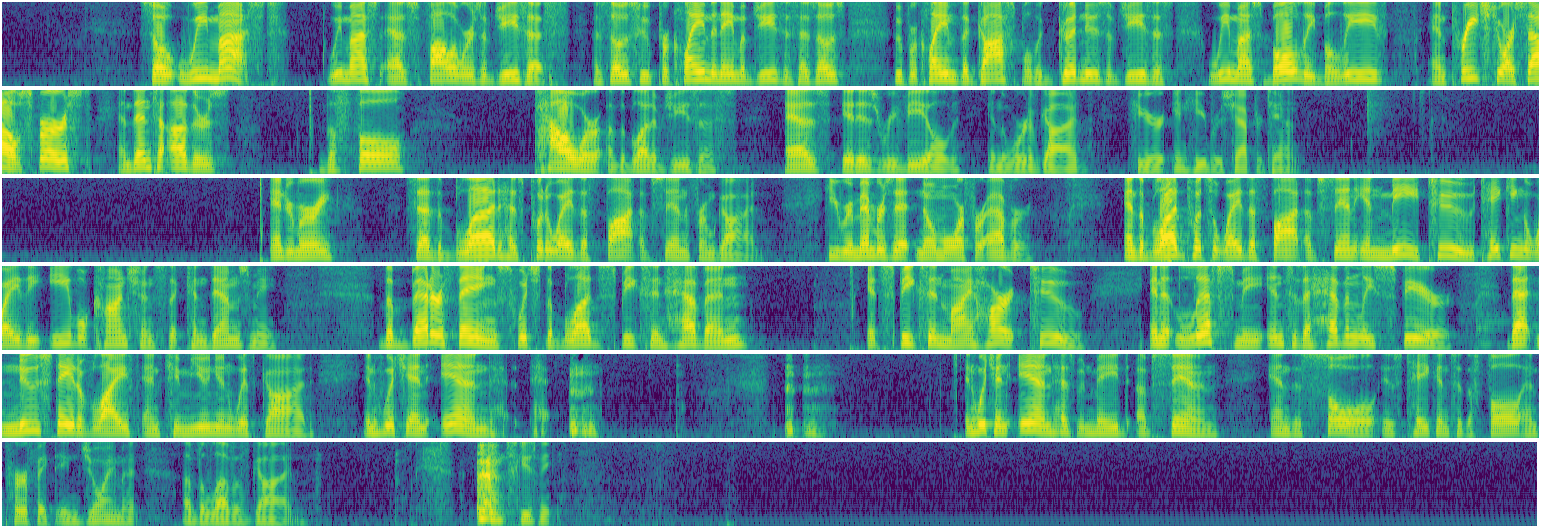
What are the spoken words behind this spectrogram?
So we must, we must, as followers of Jesus, as those who proclaim the name of Jesus, as those who proclaim the gospel, the good news of Jesus, we must boldly believe and preach to ourselves first and then to others the full power of the blood of Jesus as it is revealed in the Word of God here in Hebrews chapter 10. Andrew Murray said, The blood has put away the thought of sin from God. He remembers it no more forever. And the blood puts away the thought of sin in me, too, taking away the evil conscience that condemns me. The better things which the blood speaks in heaven, it speaks in my heart, too. And it lifts me into the heavenly sphere, that new state of life and communion with God, in which an end in which an end has been made of sin, and the soul is taken to the full and perfect enjoyment of the love of God. Excuse me.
